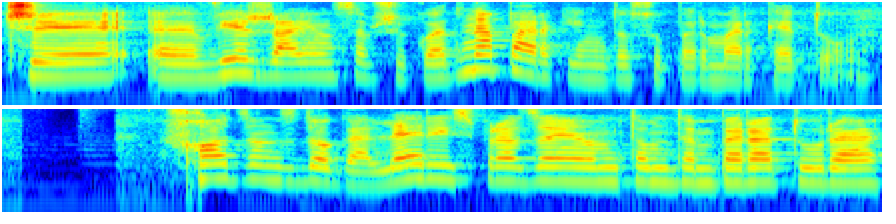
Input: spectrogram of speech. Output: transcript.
czy e, wjeżdżając na przykład na parking do supermarketu. Wchodząc do galerii sprawdzają tą temperaturę.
